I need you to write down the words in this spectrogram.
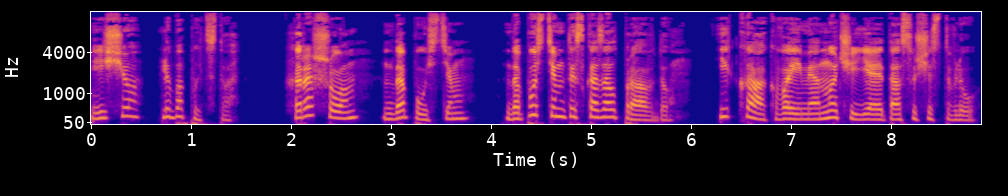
«Еще любопытство». «Хорошо, допустим», Допустим, ты сказал правду. И как во имя ночи я это осуществлю?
